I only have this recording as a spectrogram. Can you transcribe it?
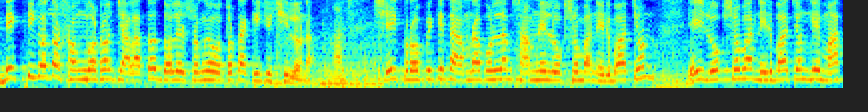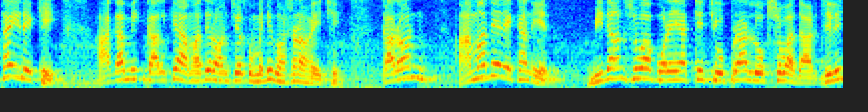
ব্যক্তিগত সংগঠন চালাতো দলের সঙ্গে অতটা কিছু ছিল না। আচ্ছা। সেই প্রপেক্ষিতে আমরা বললাম সামনে লোকসভা নির্বাচন এই লোকসভা নির্বাচনকে মাথায় রেখে আগামী কালকে আমাদের অঞ্চল কমিটি ঘোষণা হয়েছে। কারণ আমাদের এখানের বিধানসভা পড়ে যাচ্ছে চোপড়া লোকসভা দার্জিলিং,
